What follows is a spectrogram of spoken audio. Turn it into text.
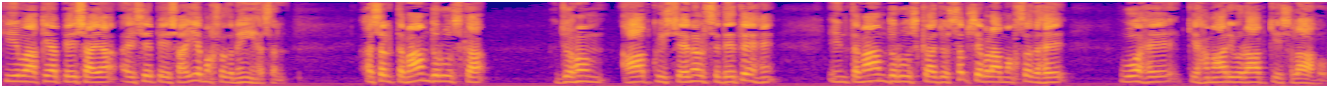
کہ یہ واقعہ پیش آیا، ایسے پیش آئی یہ مقصد نہیں ہے اصل۔ اصل تمام دروس کا جو ہم آپ کو اس چینل سے دیتے ہیں، ان تمام دروس کا جو سب سے بڑا مقصد ہے، وہ ہے کہ ہماری اور آپ کی اصلاح ہو،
